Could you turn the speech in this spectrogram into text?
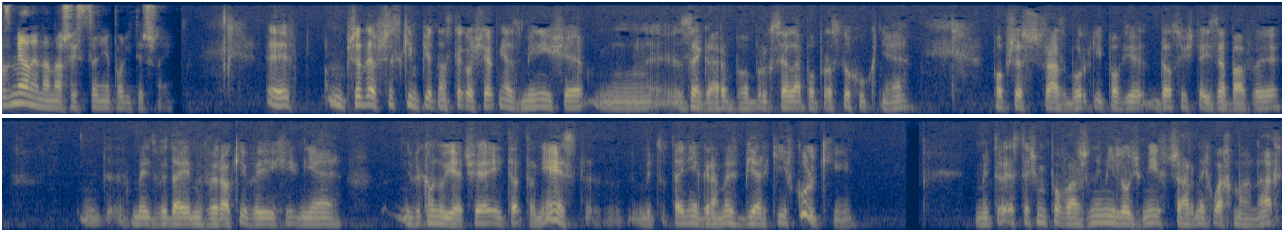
zmiany na naszej scenie politycznej. Y, przede wszystkim 15 sierpnia zmieni się mm, zegar, bo Bruksela po prostu huknie poprzez Strasburg i powie dosyć tej zabawy. My wydajemy wyroki, wy ich nie wykonujecie i to, to nie jest, my tutaj nie gramy w bierki i w kulki. My tu jesteśmy poważnymi ludźmi w czarnych łachmanach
